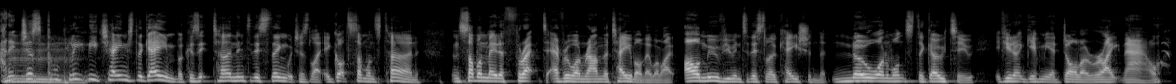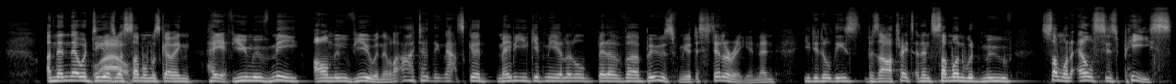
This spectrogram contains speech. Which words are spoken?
And it just hmm. completely changed the game because it turned into this thing which is like, it got someone's turn and someone made a threat to everyone around the table. They were like, I'll move you into this location that no one wants to go to if you don't give me a dollar right now. And then there were deals Wow. where someone was going, "Hey, if you move me, I'll move you," and they were like, oh, "I don't think that's good. Maybe you give me a little bit of uh, booze from your distillery." And then you did all these bizarre trades, and then someone would move someone else's piece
